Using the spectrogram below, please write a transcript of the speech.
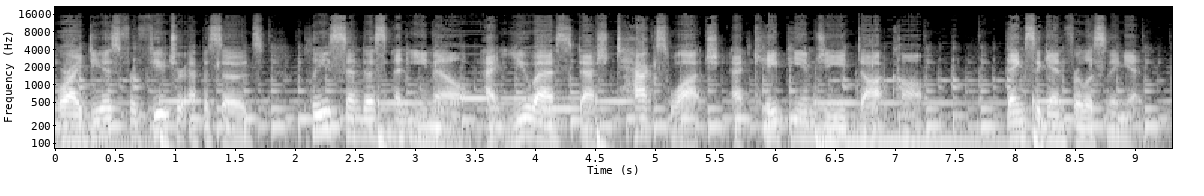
or ideas for future episodes, please send us an email at us-taxwatch at kpmg.com. Thanks again for listening in.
